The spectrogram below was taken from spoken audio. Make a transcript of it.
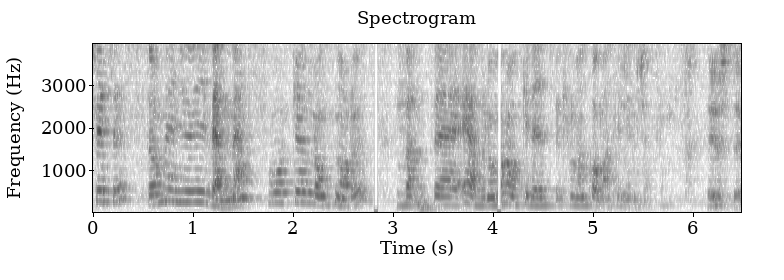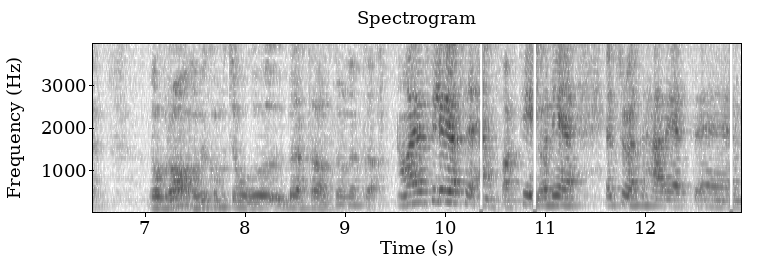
Precis, de är ju i Vännäs och åker långt norrut. Mm. Så att även om man åker dit så kan man komma till Linköping. Just det. Vad bra. Har vi kommit ihåg att berätta allt om detta? Ja, jag skulle vilja säga en sak till. Och det är, jag tror att det här är ett, eh,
